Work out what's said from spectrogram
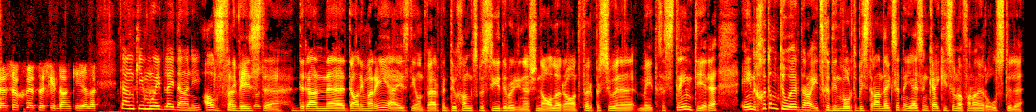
Dis so groot plesier, dankie julle. Dankie mooi bly Dani. Als van die beste. Dan uh, Dani Marie, hy is die ontwerp en toegangsbestuurder by die Nasionale Raad vir persone met gestremthede. En goed om te hoor dat daar iets gedoen word op die strande. Ek sit nou juis en kyk hierson na van daai rolstoele.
